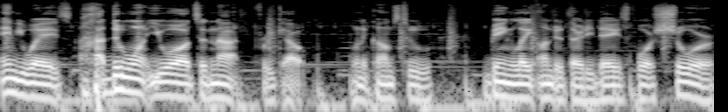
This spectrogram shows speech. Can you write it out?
anyways, I do want you all to not freak out when it comes to being late under 30 days for sure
